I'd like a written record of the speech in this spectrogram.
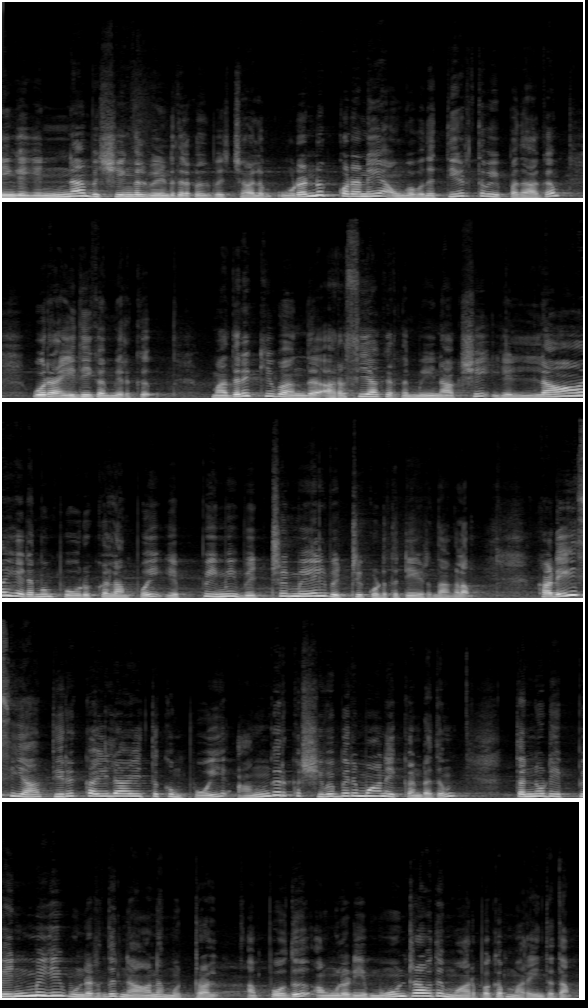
நீங்கள் என்ன விஷயங்கள் வேண்டுதல்கள் வச்சாலும் உடனுக்குடனே அவங்க வந்து தீர்த்து வைப்பதாக ஒரு ஐதீகம் இருக்குது மதுரைக்கு வந்த அரசியாக இருந்த மீனாட்சி எல்லா இடமும் போருக்கெல்லாம் போய் எப்பயுமே வெற்றி மேல் வெற்றி கொடுத்துட்டே இருந்தாங்களாம். கடைசியாக திருக்கைலாயத்துக்கும் போய் அங்கே இருக்க சிவபெருமானை கண்டதும் தன்னுடைய பெண்மையை உணர்ந்து நாணமுற்றாள் அப்போது அவங்களுடைய மூன்றாவது மார்பகம் மறைந்ததாம்.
